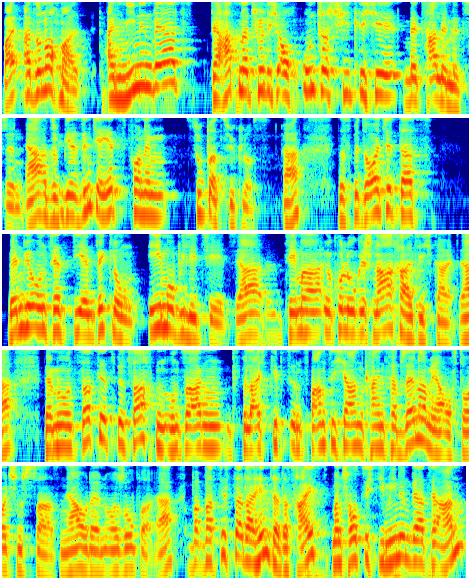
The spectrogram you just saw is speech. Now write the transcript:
Weil, also nochmal, ein Minenwert, der hat natürlich auch unterschiedliche Metalle mit drin. Ja? Also wir sind ja jetzt vor einem Superzyklus. Ja? Das bedeutet, dass wenn wir uns jetzt die Entwicklung E-Mobilität, ja, Thema ökologische Nachhaltigkeit, ja, wenn wir uns das jetzt betrachten und sagen, vielleicht gibt's in 20 Jahren keinen Verbrenner mehr auf deutschen Straßen, ja, oder in Europa, ja, was ist da dahinter? Das heißt, man schaut sich die Minenwerte an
